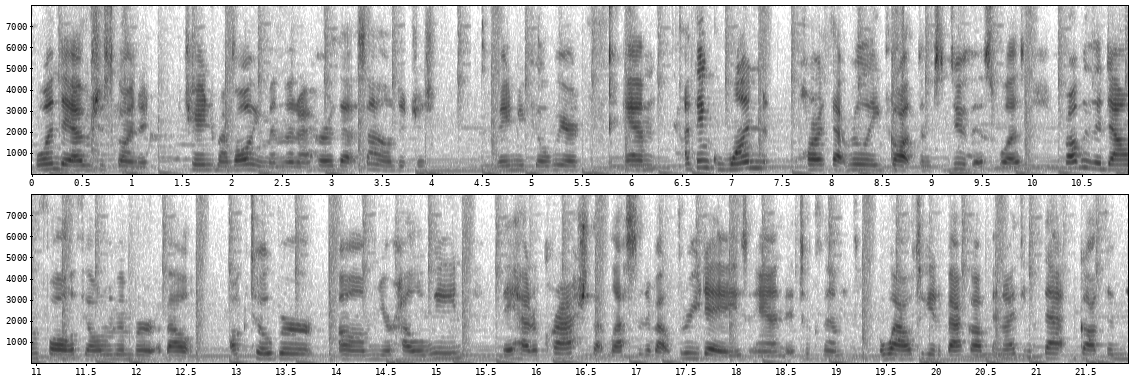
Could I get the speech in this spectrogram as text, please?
One day I was just going to change my volume and then I heard that sound. It just made me feel weird. And I think one part that really got them to do this was probably the downfall, if y'all remember, about October um, near Halloween. They had a crash that lasted about three days, and it took them a while to get it back up. And I think that got them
